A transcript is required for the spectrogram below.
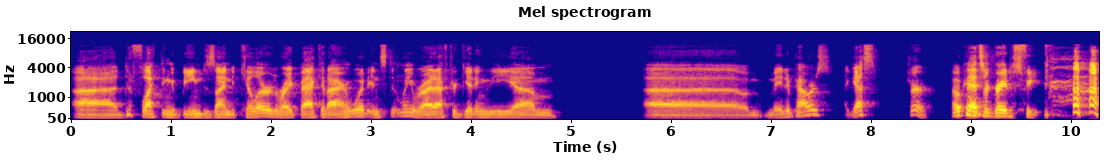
Uh, deflecting a beam designed to kill her right back at Ironwood instantly, right after getting the um, uh, maiden powers. I guess. Sure, Okay, that's her greatest feat. uh,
